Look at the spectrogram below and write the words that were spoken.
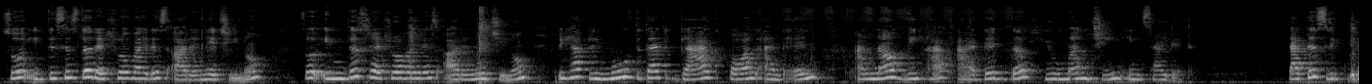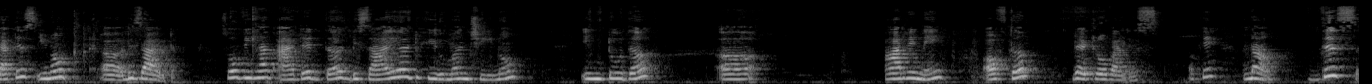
So this is the retrovirus RNA genome. So in this retrovirus RNA genome, we have removed that GAG, POL and N and now we have added the human gene inside it. That is, that is you know, uh, desired. So we have added the desired human genome into the uh, RNA of the retrovirus. Okay. Now this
